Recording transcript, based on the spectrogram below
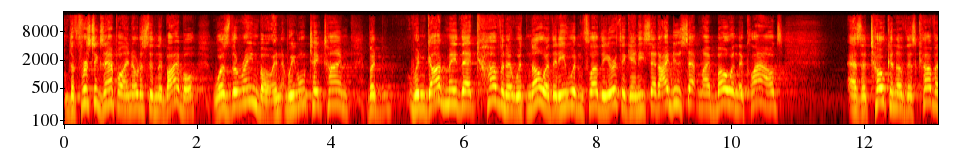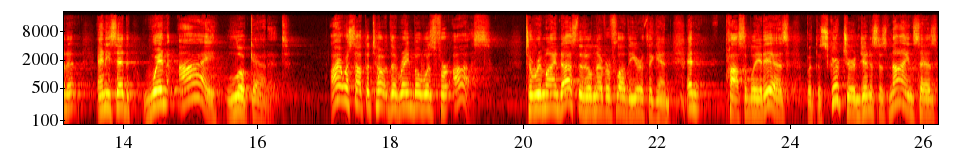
the first example I noticed in the Bible was the rainbow. And we won't take time, but when God made that covenant with Noah that he wouldn't flood the earth again, he said, I do set my bow in the clouds as a token of this covenant. And he said, When I look at it, I always thought the, to- the rainbow was for us to remind us that it'll never flood the earth again. And possibly it is, but the scripture in Genesis 9 says,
